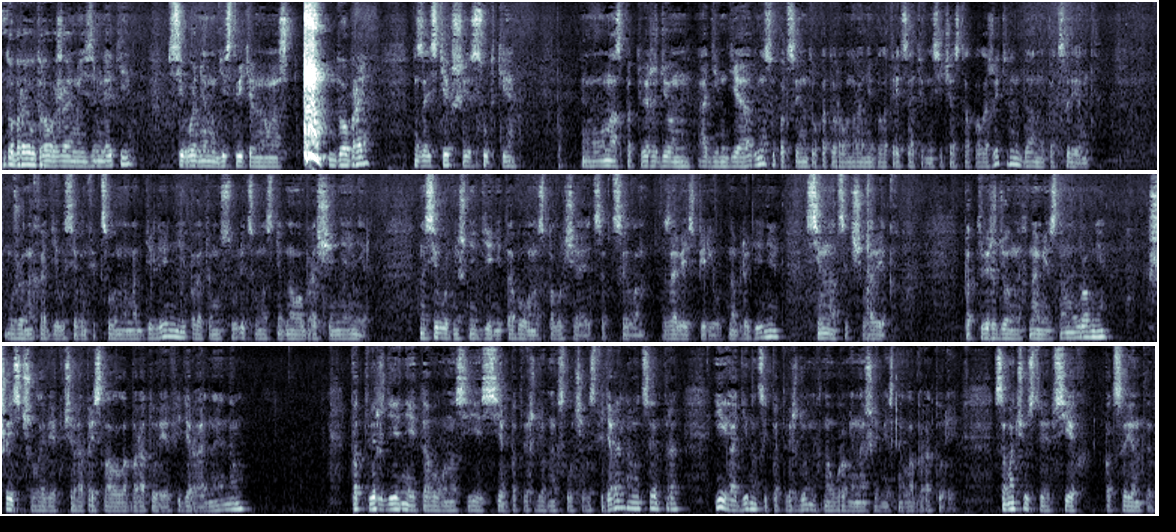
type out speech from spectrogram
Доброе утро, уважаемые земляки. Сегодня, ну, действительно у нас доброе. За истекшие сутки э, у нас подтвержден один диагноз у пациента, у которого он ранее был отрицательный, сейчас стал положительным. Данный пациент уже находился в инфекционном отделении, поэтому с улицы у нас ни одного обращения нет. На сегодняшний день итого у нас получается в целом за весь период наблюдения 17 человек подтвержденных на местном уровне. Шесть человек вчера прислала лаборатория федеральная нам. Подтверждение того у нас есть 7 подтвержденных случаев из федерального центра и 11 подтвержденных на уровне нашей местной лаборатории. Самочувствие всех пациентов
